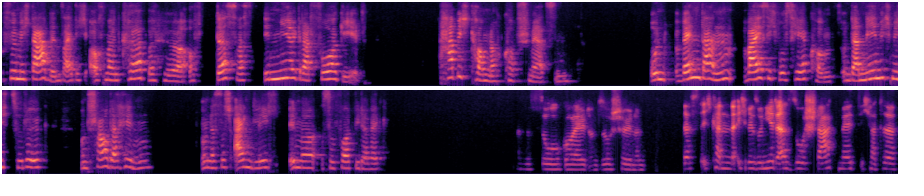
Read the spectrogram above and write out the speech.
für mich da bin, seit ich auf meinen Körper höre, auf das, was in mir gerade vorgeht, habe ich kaum noch Kopfschmerzen. Und wenn dann, weiß ich, wo es herkommt. Und dann nehme ich mich zurück und schaue dahin. Und es ist eigentlich immer sofort wieder weg. Das ist so Gold und so schön. Und das, ich kann, ich resoniere da so stark mit. Ich hatte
